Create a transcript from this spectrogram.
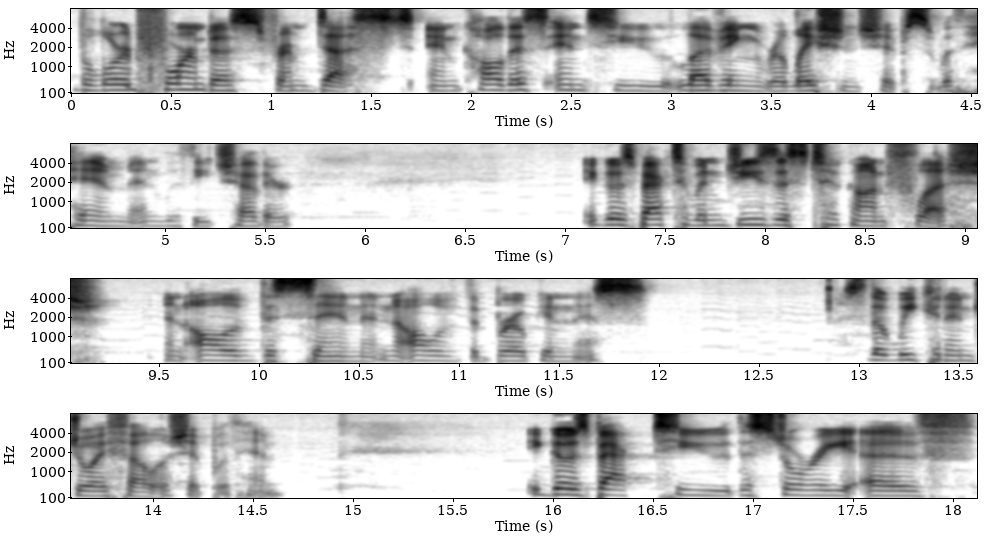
the Lord formed us from dust and called us into loving relationships with Him and with each other. It goes back to when Jesus took on flesh and all of the sin and all of the brokenness so that we could enjoy fellowship with Him. It goes back to the story of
